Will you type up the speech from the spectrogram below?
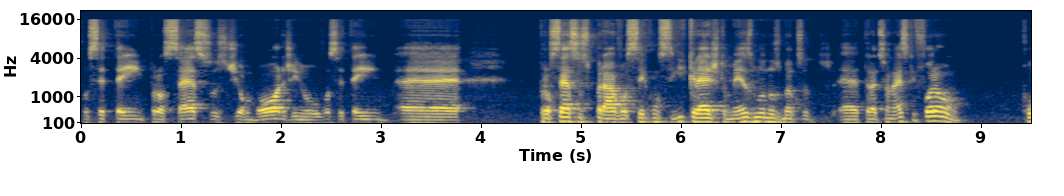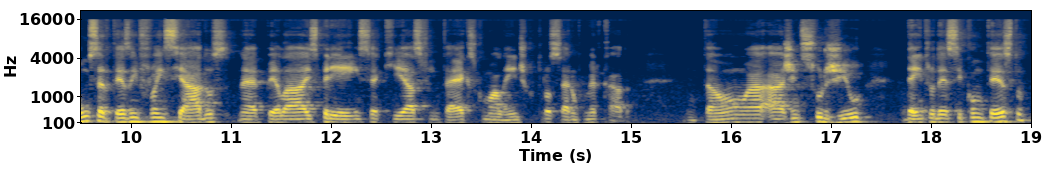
você tem processos de onboarding ou você tem é, processos para você conseguir crédito mesmo nos bancos é, tradicionais que foram com certeza influenciados né, pela experiência que as fintechs, como a Lentico, trouxeram para o mercado. Então, a, a, gente surgiu dentro desse contexto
